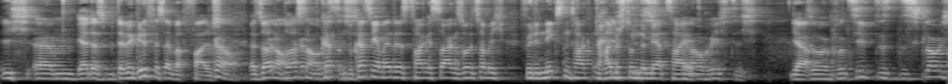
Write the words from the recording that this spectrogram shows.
ich, ähm, ja, das, der Begriff ist einfach falsch. Genau, Also, genau, du, hast, genau, du, kannst, du kannst nicht am Ende des Tages sagen, so jetzt habe ich für den nächsten Tag eine halbe Richtig, Stunde mehr Zeit. Genau, richtig. Ja. So, im Prinzip, das, das ist, glaube ich,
